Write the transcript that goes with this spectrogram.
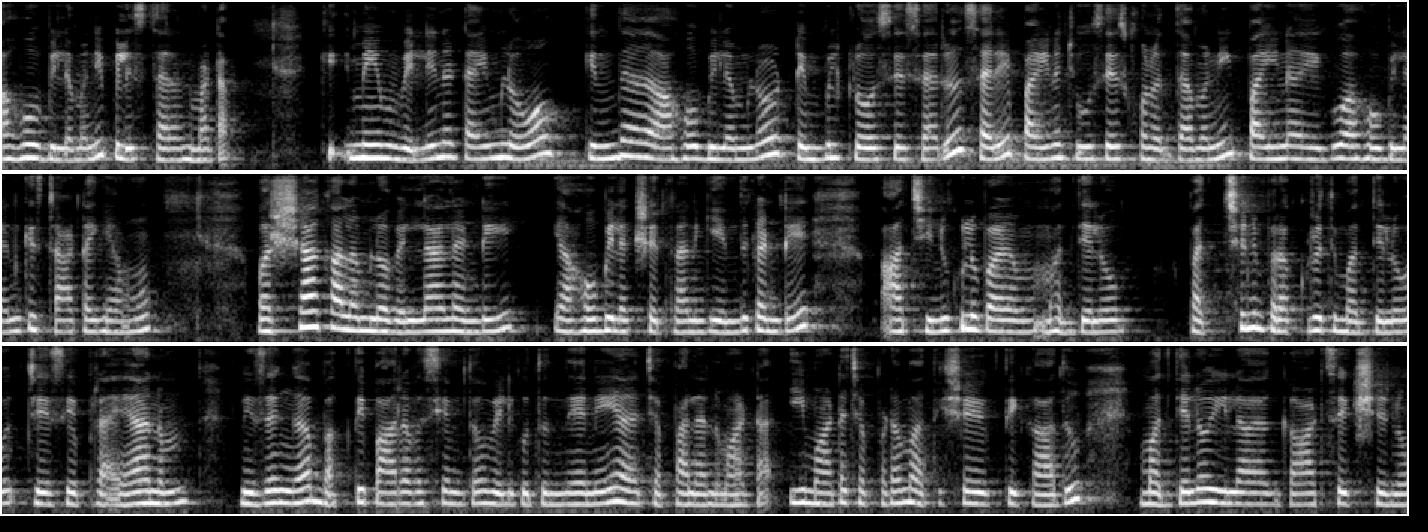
అహోబిలమని పిలుస్తారనమాట మేము వెళ్ళిన టైంలో కింద అహోబిలంలో టెంపుల్ క్లోజ్ చేశారు. సరే పైన చూసేసుకొని వద్దామని పైన ఎగువ అహోబిలానికి స్టార్ట్ అయ్యాము. వర్షాకాలంలో వెళ్ళాలండి ఈ అహోబిల క్షేత్రానికి. ఎందుకంటే ఆ చినుకుల మధ్యలో పచ్చని ప్రకృతి మధ్యలో చేసే ప్రయాణం నిజంగా భక్తి పారవస్యంతో వెలుగుతుంది అని చెప్పాలన్నమాట. ఈ మాట చెప్పడం అతిశయోక్తి కాదు. మధ్యలో ఇలా ఘాట్ సెక్షను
